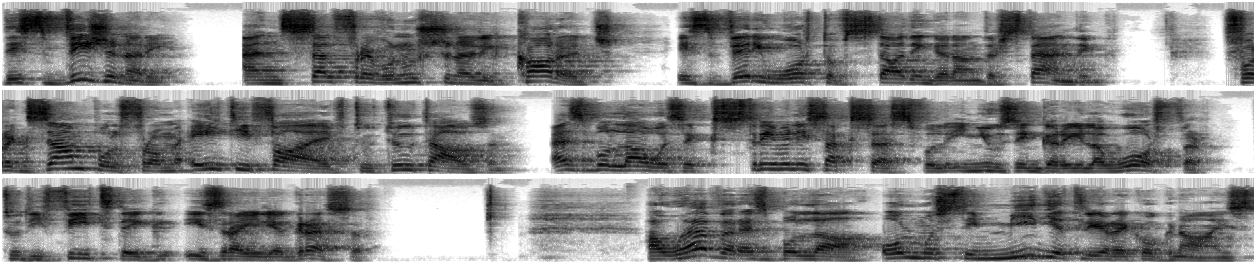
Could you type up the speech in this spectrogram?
This visionary and self-revolutionary courage is very worth of studying and understanding. For example, from 85 to 2000, Hezbollah was extremely successful in using guerrilla warfare to defeat the Israeli aggressor. However, Hezbollah almost immediately recognized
